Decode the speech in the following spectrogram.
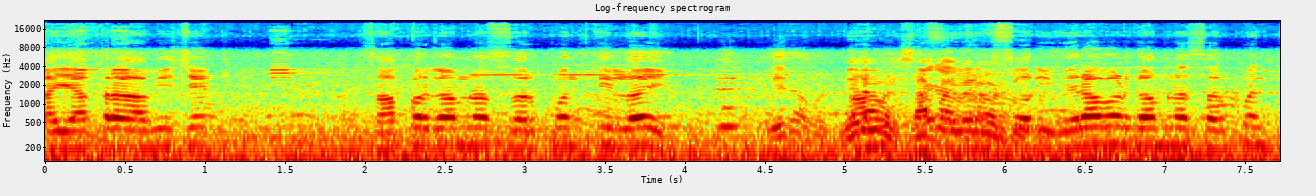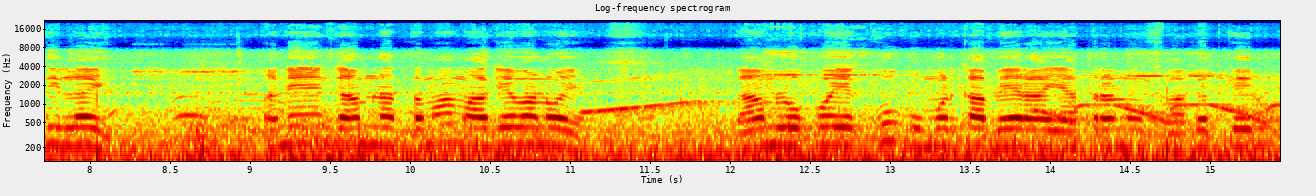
આ યાત્રા આવી છે સાપર ગામના સરપંચથી લઈ સોરી વેરાવળ ગામના સરપંચથી લઈ અને ગામના તમામ આગેવાનોએ ગામ લોકોએ ખૂબ ઉમળકાભેર આ યાત્રાનું સ્વાગત કર્યું.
